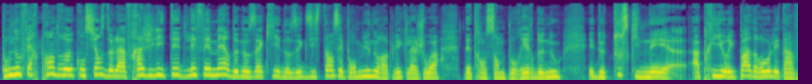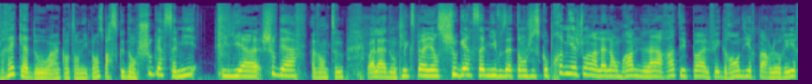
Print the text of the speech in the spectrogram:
pour nous faire prendre conscience de la fragilité, de l'éphémère de nos acquis et de nos existences et pour mieux nous rappeler que la joie d'être ensemble pour rire de nous et de tout ce qui n'est euh, a priori pas drôle est un vrai cadeau hein, quand on y pense, parce que dans Sugar Sammy, il y a Sugar avant tout. Voilà, donc l'expérience Sugar Sammy vous attend jusqu'au 1er juin à l'Alhambra. Ne la ratez pas, elle fait grandir par le rire.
